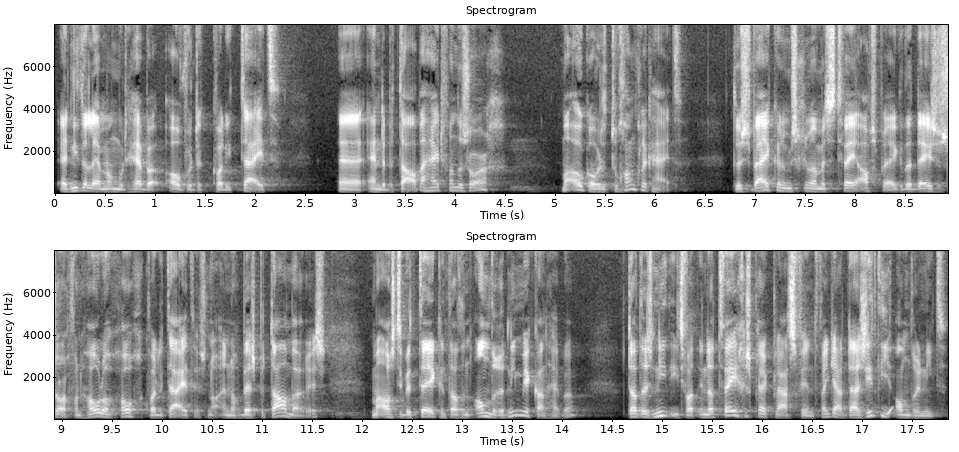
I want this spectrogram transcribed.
het niet alleen maar moet hebben over de kwaliteit uh, en de betaalbaarheid van de zorg, maar ook over de toegankelijkheid. Dus wij kunnen misschien wel met z'n tweeën afspreken dat deze zorg van hoge, kwaliteit is en nog best betaalbaar is. Maar als die betekent dat een ander het niet meer kan hebben, dat is niet iets wat in dat tweegesprek plaatsvindt. Want ja, daar zit die ander niet.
